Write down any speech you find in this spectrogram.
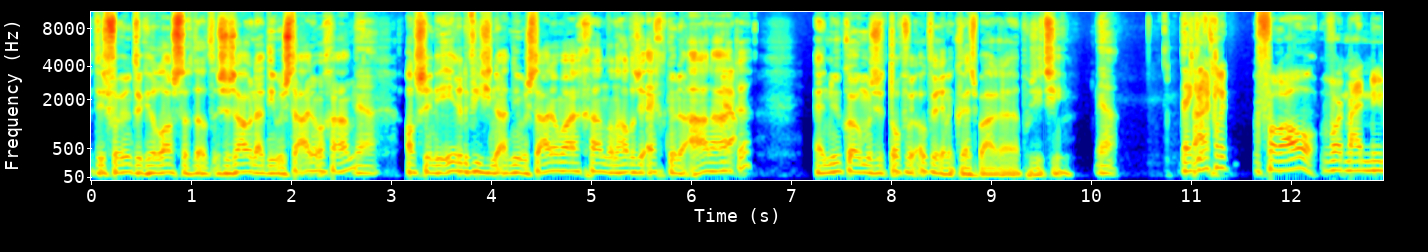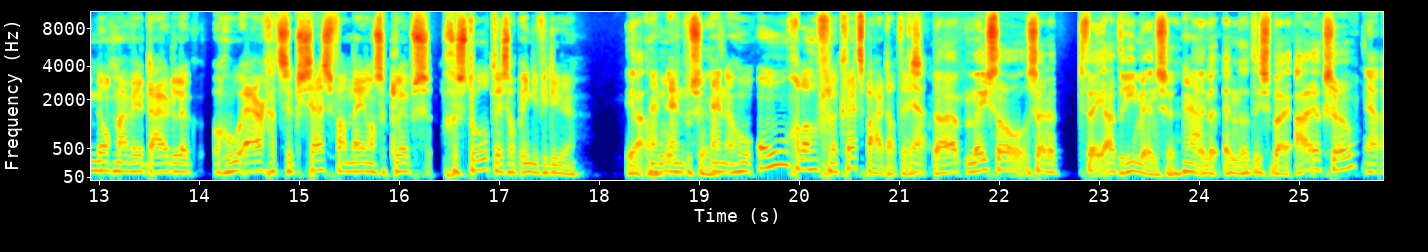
het is voor hun natuurlijk heel lastig dat ze zouden naar het nieuwe stadion gaan. Ja. Als ze in de eredivisie naar het nieuwe stadion waren gegaan, dan hadden ze echt kunnen aanhaken. En nu komen ze toch weer, ook weer in een kwetsbare positie. Ja. Dus eigenlijk vooral wordt mij nu nog maar weer duidelijk hoe erg het succes van Nederlandse clubs gestoeld is op individuen. Ja, 100%. En, en, en hoe ongelooflijk kwetsbaar dat is. Nou ja, meestal zijn het twee à drie mensen. Ja. En, en dat is bij Ajax zo. Ja.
